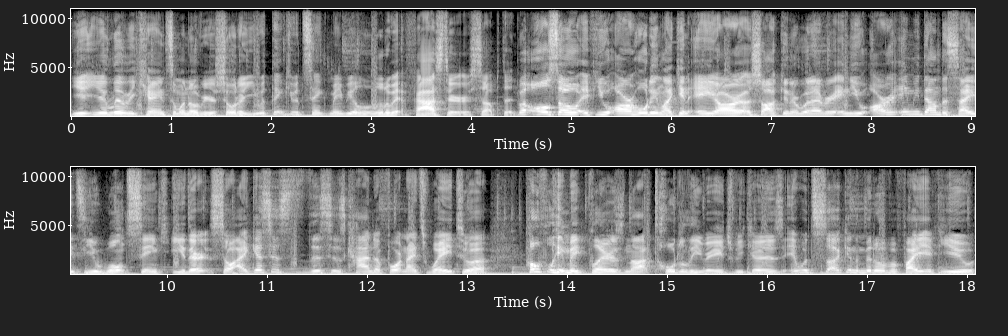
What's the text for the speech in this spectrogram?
you, are literally carrying someone over your shoulder. You would think you would sink maybe a little bit faster or something. But also, if you are holding like an AR, a shotgun or whatever, and you are aiming down the sights, you won't sink either. So I guess this is kind of Fortnite's way to uh, hopefully make players not totally rage because it would suck in the middle of a fight if you,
